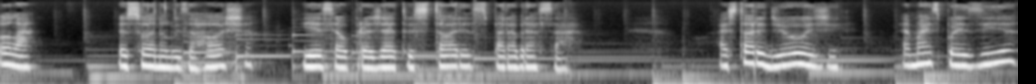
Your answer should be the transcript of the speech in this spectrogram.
Olá, eu sou Ana Luísa Rocha e esse é o projeto Histórias para Abraçar. A história de hoje é mais poesia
